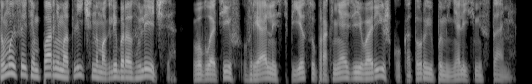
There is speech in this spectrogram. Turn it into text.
то мы с этим парнем отлично могли бы развлечься, воплотив в реальность пьесу про князя и воришку, которые поменялись местами.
